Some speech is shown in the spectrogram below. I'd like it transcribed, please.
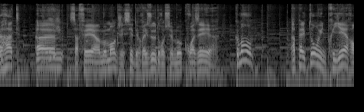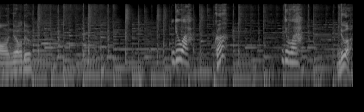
Chahat, euh, ça fait un moment que j'essaie de résoudre ce mot croisé. Comment appelle-t-on une prière en ourdou Doigt, Quoi? Doigt. Doua.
